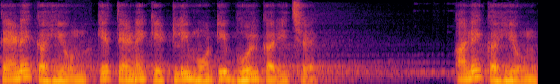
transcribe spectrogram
તેણે કહ્યું કે તેણે કેટલી મોટી ભૂલ કરી છે. અને કહ્યું,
